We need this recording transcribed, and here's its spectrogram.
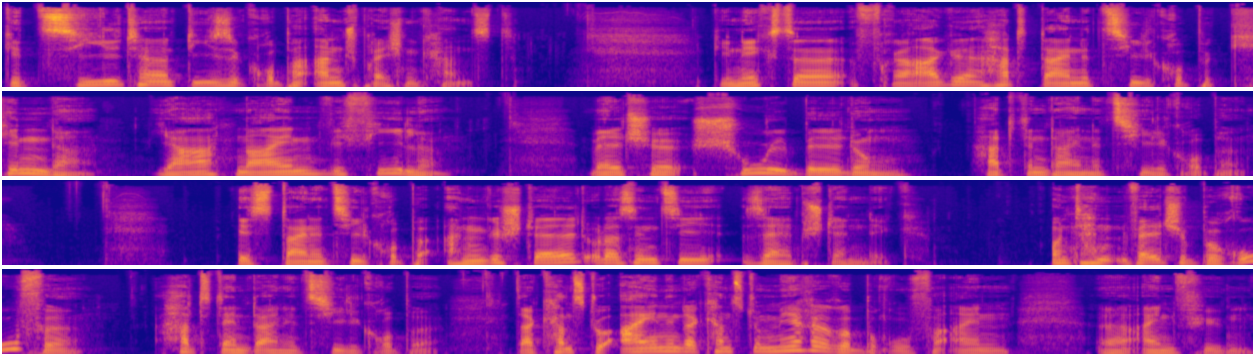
gezielter diese Gruppe ansprechen kannst. Die nächste Frage, hat deine Zielgruppe Kinder? Ja, nein, wie viele? Welche Schulbildung hat denn deine Zielgruppe? Ist deine Zielgruppe angestellt oder sind sie selbstständig? Und dann, welche Berufe hat denn deine Zielgruppe? Da kannst du einen, da kannst du mehrere Berufe ein, äh, einfügen.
